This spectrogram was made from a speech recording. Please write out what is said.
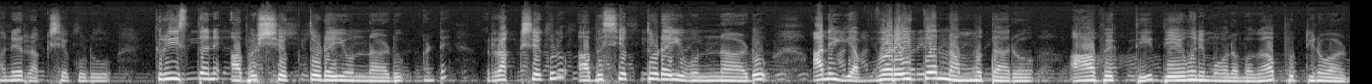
అనే రక్షకుడు క్రీస్తు అనే అభిషక్తుడై ఉన్నాడు. అంటే రక్షకుడు అభిషక్తుడై ఉన్నాడు అని ఎవరైతే నమ్ముతారో ఆ వ్యక్తి దేవుని మూలముగా పుట్టినవాడు.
